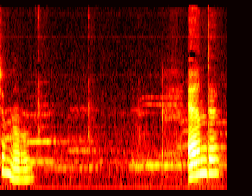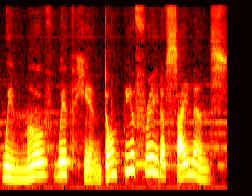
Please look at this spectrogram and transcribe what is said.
to move. And we move with Him. Don't be afraid of silence.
